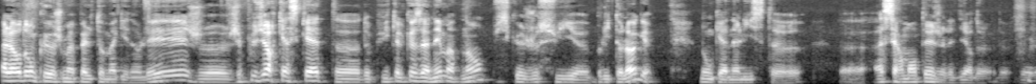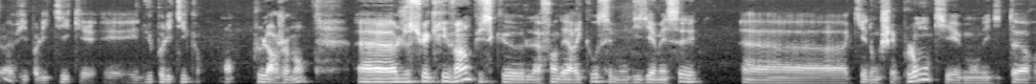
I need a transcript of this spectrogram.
Alors donc, je m'appelle Thomas Guénolé, j'ai plusieurs casquettes depuis quelques années maintenant, puisque je suis politologue, donc analyste assermenté, j'allais dire, de, la vie politique et, du politique plus largement. Euh, je suis écrivain, puisque La fin des haricots, c'est mon dixième essai, euh, qui est donc chez Plomb, qui est mon éditeur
